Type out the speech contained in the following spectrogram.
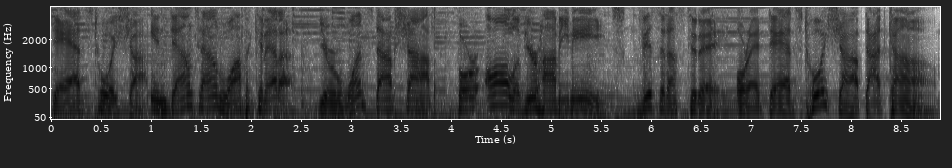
Dad's Toy Shop in downtown Wapakoneta, your one stop shop for all of your hobby needs. Visit us today or at dadstoyshop.com.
